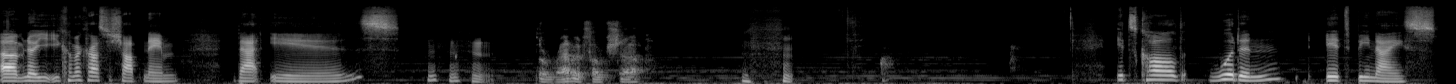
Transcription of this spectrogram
um, no, you, you come across a shop name that is the Rabbit Folk Shop. It's called Wooden It Be Nice.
